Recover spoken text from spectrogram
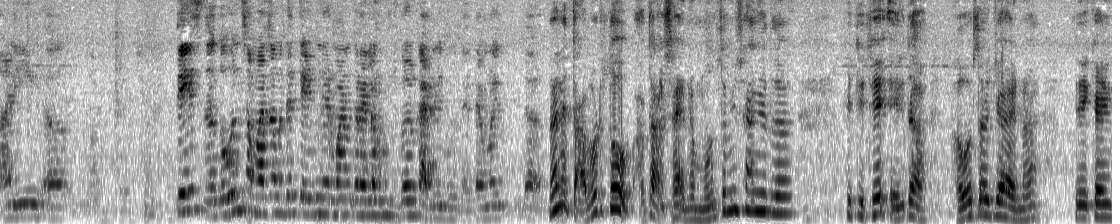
आणि अं, ते दोन समाजामध्ये तेढ निर्माण करायला भुजबळ कारणीभूत आहे. त्यामुळे नाही नाही ताबडतोब. आता असं आहे ना म्हणून तर मी सांगितलं की तिथे एकदा हवं तर जे आहे ना ते काही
